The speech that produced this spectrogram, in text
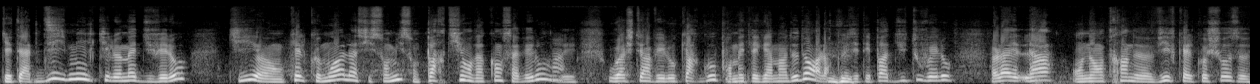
qui étaient à 10 000 km du vélo qui, euh, en quelques mois, là, s'y sont mis, sont partis en vacances à vélo Ouais. ou acheter un vélo cargo pour mettre les gamins dedans, alors Mhm. qu'ils n'étaient pas du tout vélo. Là, là, on est en train de vivre quelque chose. euh,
